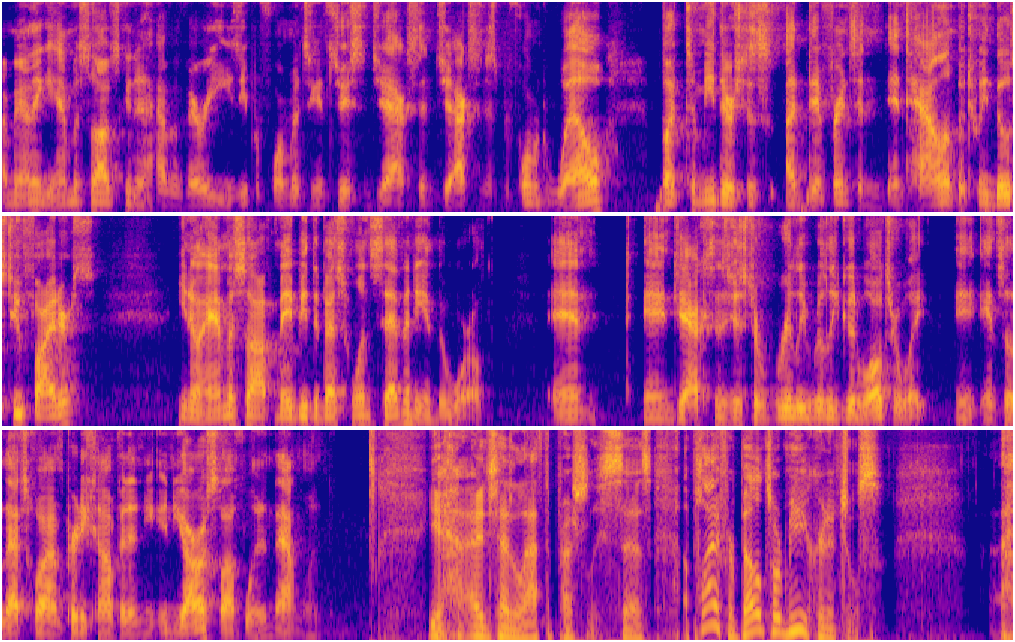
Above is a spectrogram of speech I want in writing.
I mean, I think Amosov's going to have a very easy performance against Jason Jackson. Jackson has performed well, but to me, there's just a difference in, in talent between those two fighters. You know, Amosov may be the best 170 in the world, and and Jackson's just a really, really good welterweight, and, and so that's why I'm pretty confident in, in Yaroslav winning that one. Yeah, I just had to laugh. The press release says apply for Bellator media credentials. I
